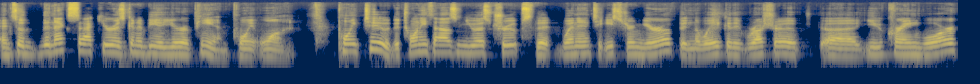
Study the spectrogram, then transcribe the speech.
and so the next SACEUR is going to be a European, point one. Point two, the 20,000 U.S. troops that went into Eastern Europe in the wake of the Russia uh, Ukraine war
